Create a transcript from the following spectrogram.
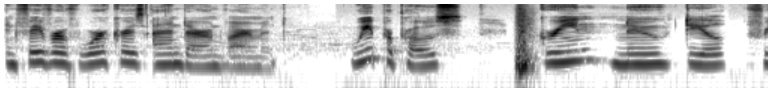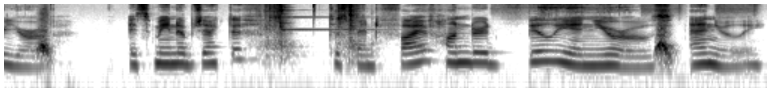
in favour of workers and our environment. We propose a Green New Deal for Europe. Its main objective? To spend 500 billion euros annually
